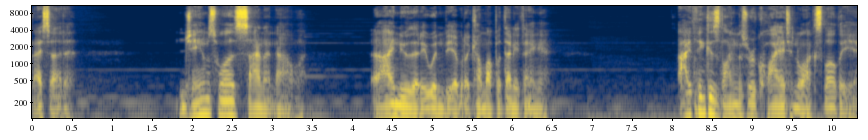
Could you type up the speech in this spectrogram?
I said. James was silent now. I knew that he wouldn't be able to come up with anything. I think as long as we're quiet and walk slowly,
